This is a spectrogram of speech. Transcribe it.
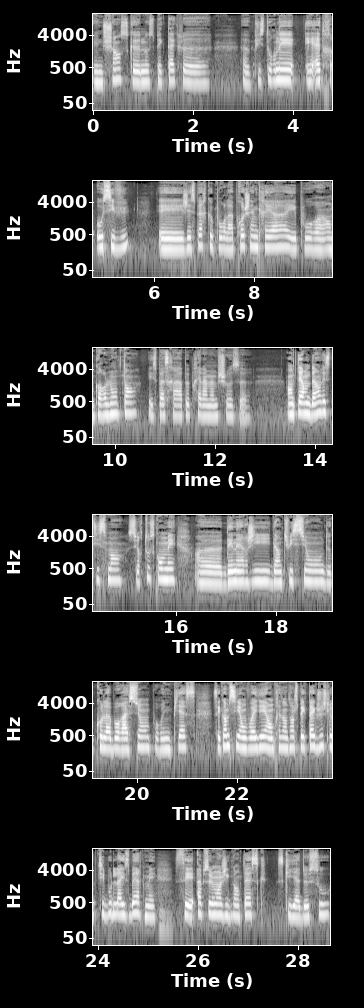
une chance que nos spectacles euh, euh, puissent tourner et être aussi vus. Et j'espère que pour la prochaine créa et pour euh, encore longtemps, il se passera à peu près la même chose. En termes d'investissement sur tout ce qu'on met euh, d'énergie, d'intuition, de collaboration pour une pièce, c'est comme si on voyait en présentant le spectacle juste le petit bout de l'iceberg, mais c'est absolument gigantesque ce qu'il y a dessous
